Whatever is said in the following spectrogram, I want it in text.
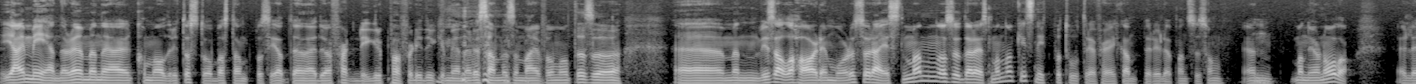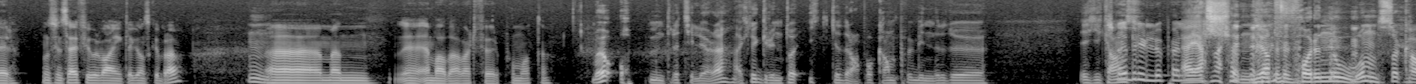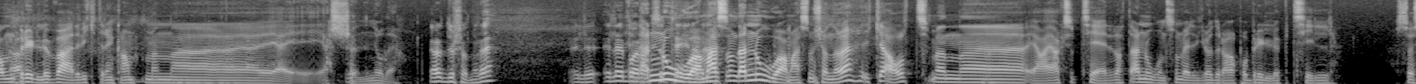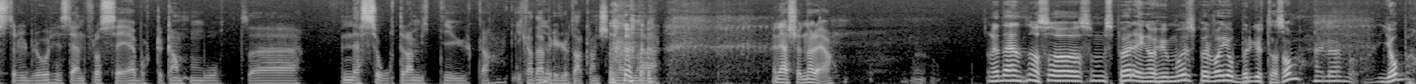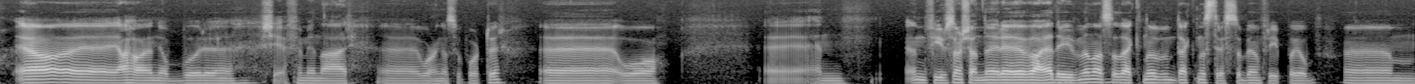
Jeg mener det, men jeg kommer aldri til å stå bastant på å si at eh, nei, du er ferdig i gruppa fordi du ikke mener det samme som meg, på en måte. Så, uh, men hvis alle har det målet, så reiser man Og så da reiser man nok i snitt på to-tre flere kamper i løpet av en sesong enn Mm. man gjør nå, da. Eller nå syns jeg i fjor var egentlig ganske bra, Mm. uh, men enn hva det har vært før, på en måte. Må jo oppmuntre til å gjøre det. Det er ikke noen grunn til å ikke dra på kamp med mindre du ikke kan. Skal i bryllup eller Jeg, jeg skjønner jo at for noen så kan bryllup være viktigere enn kamp, men uh, jeg, jeg skjønner jo det. Ja, du skjønner det? Eller, eller Det bare noe aksepterer av meg som, det er noe av meg som skjønner det, ikke alt. Men uh, ja, jeg aksepterer at det er noen som velger å dra på bryllup til søster eller bror istedenfor å se bortekamp mot uh, Nesotra midt i uka. Ikke at det er bryllup da, kanskje, men, men jeg skjønner det, ja. Det er en også som spør, Enga Humor spør hva jobber gutta som? Eller jobb? Ja, eh, jeg har en jobb hvor uh, sjefen min er uh, Vålerenga-supporter. Uh, og uh, en, en fyr som skjønner eh, hva jeg driver med. Da, så det er, noe, det er ikke noe stress å be om fri på jobb. Um,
